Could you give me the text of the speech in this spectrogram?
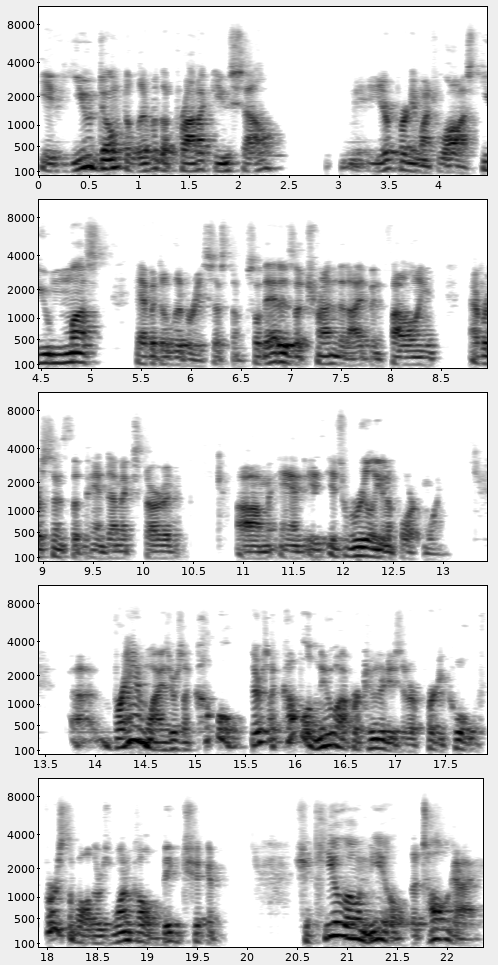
if you don't deliver the product you sell, you're pretty much lost. You must have a delivery system. So that is a trend that I've been following ever since the pandemic started, um, and it, it's really an important one uh, brand wise, there's a couple there's a couple new opportunities that are pretty cool. First of all, there's one called Big Chicken. Shaquille O'Neal, the tall guy,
